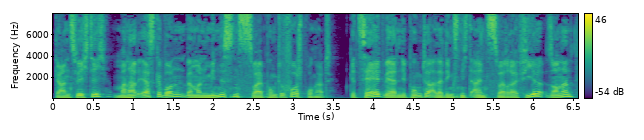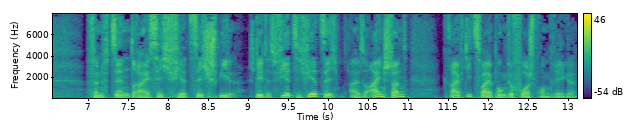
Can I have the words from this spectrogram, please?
Ganz wichtig, man hat erst gewonnen, wenn man mindestens zwei Punkte Vorsprung hat. Gezählt werden die Punkte allerdings nicht 1, 2, 3, 4, sondern 15, 30, 40 Spiel. Steht es 40, 40, also Einstand, greift die zwei Punkte Vorsprungregel.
